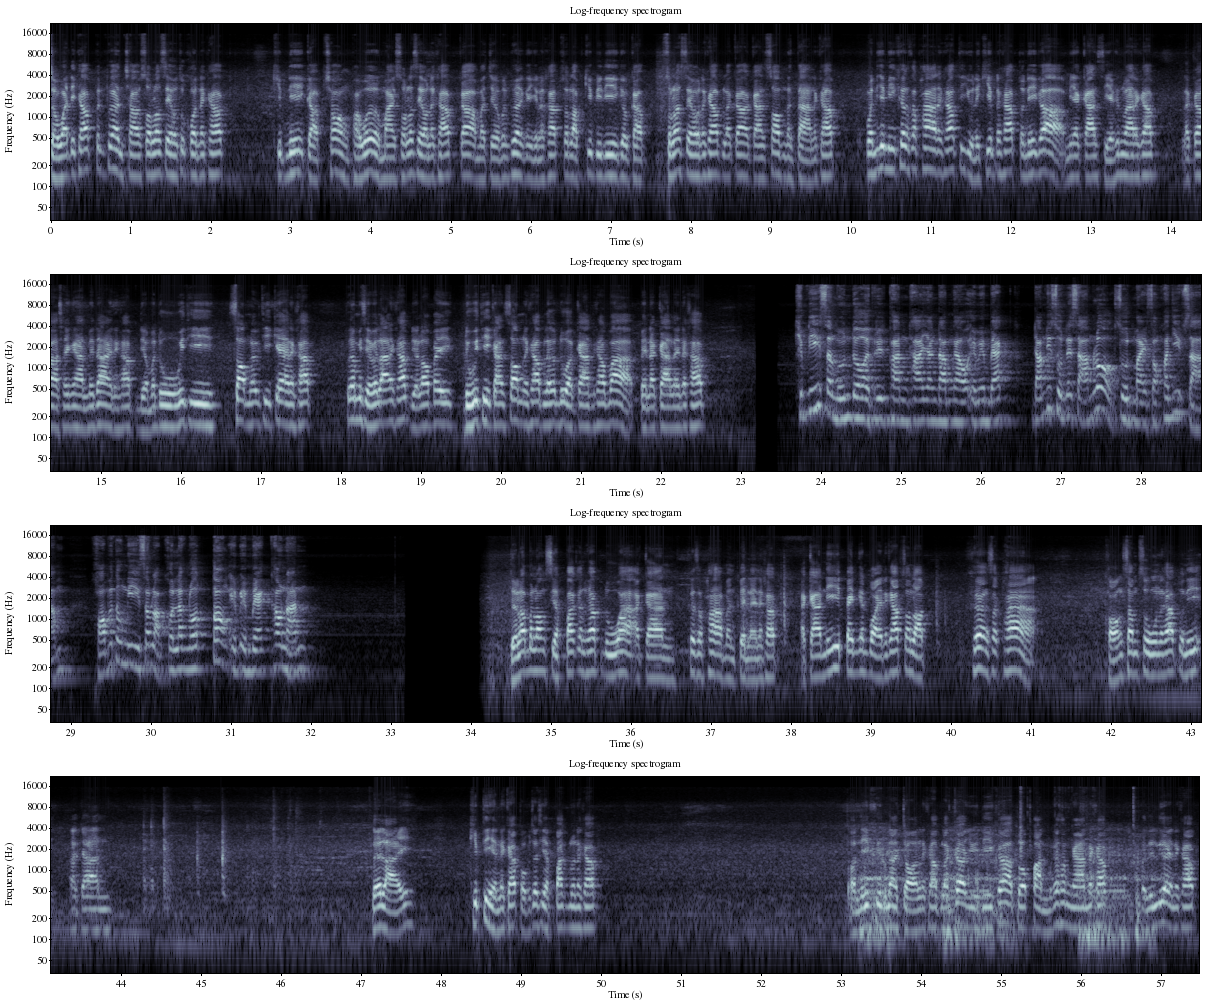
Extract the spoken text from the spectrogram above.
สวัสดีครับเพื่อนๆชาวโซลาร์เซลล์ทุกคนนะครับ คลิปนี้กับช่อง Power My Solar Cell นะครับก็มาเจอเพื่อนๆกันอีกแล้วนะครับสำหรับคลิปดีๆเกี่ยวกับโซลาร์เซลล์นะครับแล้วก็การซ่อมต่างๆนะครับวันนี้จะมีเครื่องซักผ้านะครับที่อยู่ในคลิปนะครับ ตัวนี้ก็มีอาการเสียขึ้นมานะครับ แล้วก็ใช้งานไม่ได้นะครับ เดี๋ยวมาดูวิธีซ่อมและวิธีแก้นะครับ เพื่อไม่เสียเวลานะครับ เดี๋ยวเราไปดูวิธีการซ่อมนะครับ แล้วดูอาการครับว่าเป็นอาการอะไรนะครับ คลิปนี้สนับสนุนโดยผลิตภัณฑ์ทายังดำเงา MM Black ดำที่สุดใน 3 โลกสูตรใหม่ 2023 ของไม่ต้องมีสำหรับคนรักรถต้อง MM Black เท่านั้น เดี๋ยวเรามาลองเสียบปลั๊กกันครับ ดูว่าอาการเครื่องซักผ้ามันเป็นอะไรนะครับ อาการนี้เป็นกันบ่อยนะครับสำหรับเครื่องซักผ้าของซัมซุงนะครับ ตัวนี้อาการ หลายๆ คลิปที่เห็นนะครับ ผมจะเสียบปลั๊กดูนะครับ ตอนนี้ขึ้นหน้าจอเลยครับ แล้วก็อยู่ดีก็ตัวปั่นมันก็ทำงานนะครับ ไปเรื่อยๆนะครับ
